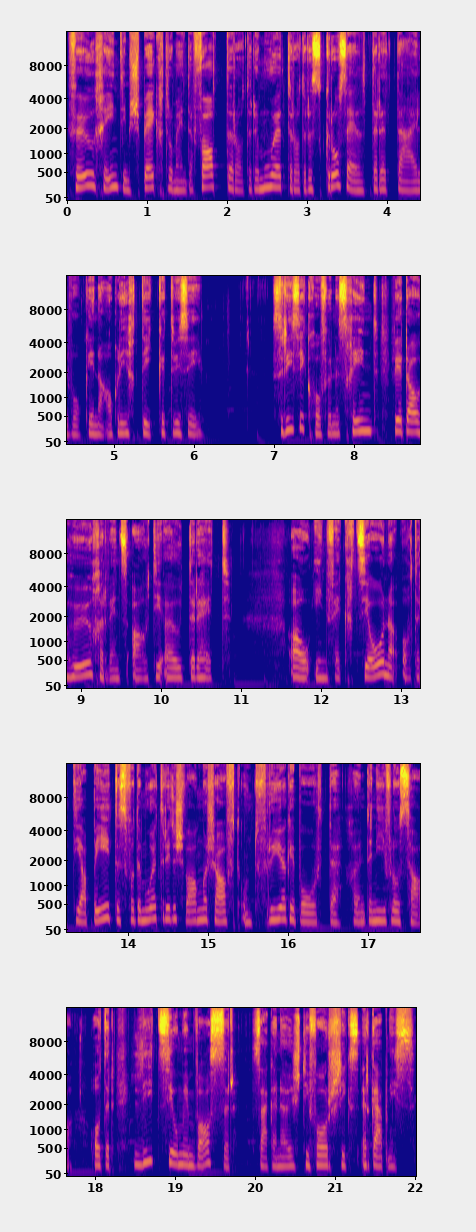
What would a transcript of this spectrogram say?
Viele Kinder im Spektrum haben einen Vater oder eine Mutter oder ein Grosselternteil, der genau gleich tickt wie sie. Das Risiko für ein Kind wird auch höher, wenn es alte Eltern hat. Auch Infektionen oder Diabetes von der Mutter in der Schwangerschaft und Frühgeburten können Einfluss haben. Oder Lithium im Wasser, sagen neueste Forschungsergebnisse.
